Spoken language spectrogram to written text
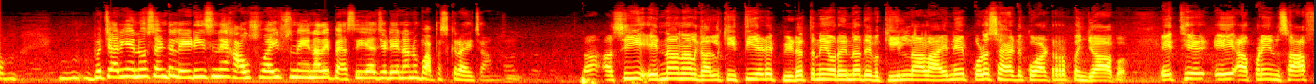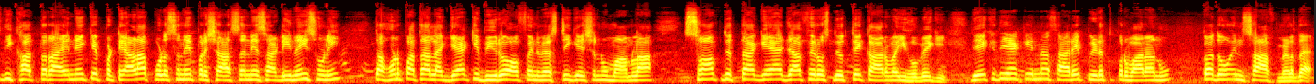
ਅਮ, ਵਿਚਾਰੀਆਂ ਇਨੋਸੈਂਟ ਲੇਡੀਜ਼ ਨੇ ਹਾਊਸ ਵਾਈਫਸ ਨੇ ਇਹਨਾਂ ਦੇ ਪੈਸੇ ਆ ਜਿਹੜੇ ਇਹਨਾਂ ਨੂੰ ਵਾਪਸ ਕਰਾਏ ਜਾਣ। ਤਾਂ ਅਸੀਂ ਇਹਨਾਂ ਨਾਲ ਗੱਲ ਕੀਤੀ ਜਿਹੜੇ ਪੀੜਤ ਨੇ ਔਰ ਇਹਨਾਂ ਦੇ ਵਕੀਲ ਨਾਲ ਆਏ ਨੇ ਪੁਲਿਸ ਹੈੱਡਕੁਆਟਰ ਪੰਜਾਬ। ਇੱਥੇ ਇਹ ਆਪਣੇ ਇਨਸਾਫ ਦੀ ਖਾਤਰ ਆਏ ਨੇ ਕਿ ਪਟਿਆਲਾ ਪੁਲਿਸ ਨੇ ਪ੍ਰਸ਼ਾਸਨ ਨੇ ਸਾਡੀ ਨਹੀਂ ਸੁਣੀ। ਤਾਂ ਹੁਣ ਪਤਾ ਲੱਗਿਆ ਕਿ ਬਿਊਰੋ ਆਫ ਇਨਵੈਸਟੀਗੇਸ਼ਨ ਨੂੰ ਮਾਮਲਾ ਸੌਂਪ ਦਿੱਤਾ ਗਿਆ ਜਾਂ ਫਿਰ ਉਸ ਦੇ ਉੱਤੇ ਕਾਰਵਾਈ ਹੋਵੇਗੀ। ਦੇਖਦੇ ਹਾਂ ਕਿ ਇਹਨਾਂ ਸਾਰੇ ਪੀੜਤ ਪਰਿਵਾਰਾਂ ਨੂੰ ਕਦੋਂ ਇਨਸਾਫ ਮਿਲਦਾ ਹੈ।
